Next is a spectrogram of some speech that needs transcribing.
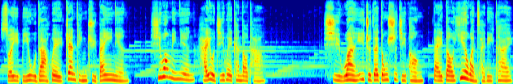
所以比武大会暂停举办一年，希望明年还有机会看到他。喜万一直在东市集旁待到夜晚才离开。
